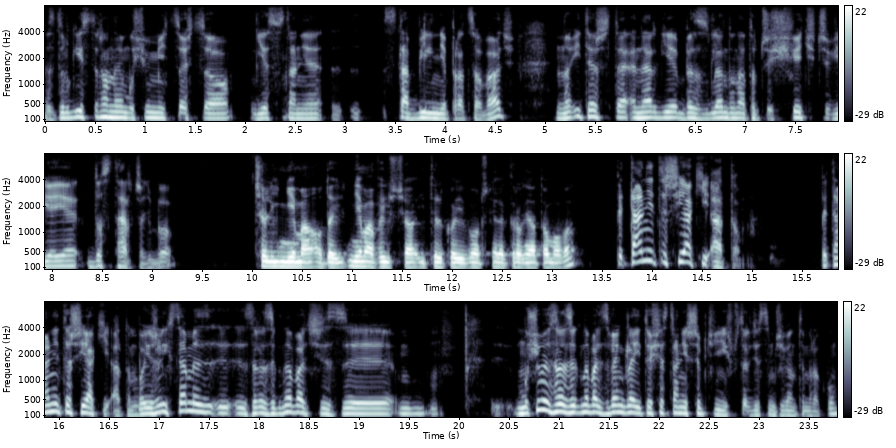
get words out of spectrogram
Z drugiej strony musimy mieć coś, co jest w stanie e, stabilnie pracować, no i też tę energię bez względu na to, czy świeci, czy wieje, dostarczać, bo... Czyli nie ma, odej- nie ma wyjścia i tylko i wyłącznie elektrownia atomowa? Pytanie też, jaki atom? Pytanie też jaki atom, bo jeżeli chcemy zrezygnować z. Musimy zrezygnować z węgla i to się stanie szybciej niż w 1949 roku.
